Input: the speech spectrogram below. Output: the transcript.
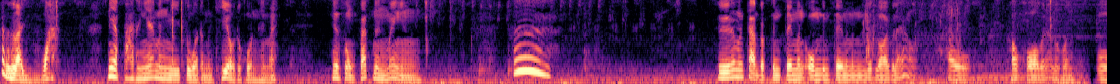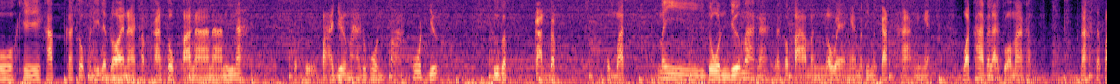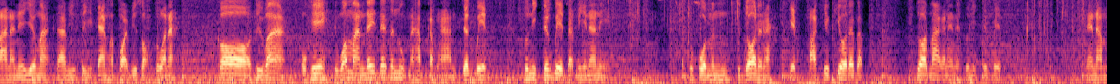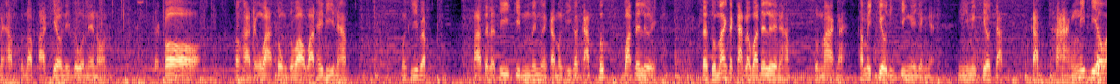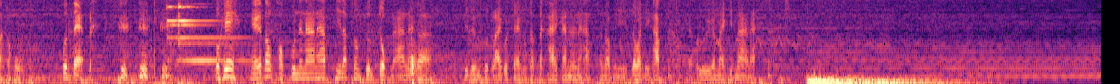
อะไรวะ เนี่ยปลาตรงเนี้ยมันมีตัวแต่มันเขี้ยวทุกคนเห็นไหม เนี่ยส่งแป๊บหนึ่งแม่งยัง คือถ้ามันกัดแบบเต็มๆมันอมเต็มๆมันเรียบร้อยไปแล้ว เข้าเข้าคอไปแล้วทุกคน โอเคครับ ก็จบเป็นที่เรียบร้อยนะ กับการตกปลานานานี้นะโอ้โหปลาเยอะมากทุกคนปลาโคตรเยอะ คือแบบกัดแบบผมวัดไม่โดนเยอะมากนะ แล้วก็ปลามันระแวงไงบางทีมันกัดหางอย่างเงี้ยวัดพลาดไปหลายตัวมากครับนะแต่ปลานาเนี่ยเยอะมากได้มาอยู่สี่แต้มครับปล่อยไปอยู่สองตัวนะ ก็ถือว่าโอเค ถือว่ามันได้ได้สนุกนะครับกับงานเจิกเบด โซนิกเจิร์กเบดแบบนี้นะนี่ ทุกคนมันสุดยอดเลยนะ เก็บปลาเคี้ยวๆได้แบบสุดยอดมากกันแน่เนี่ยโซนิกเจิร์กเบดแนะนำนะครับสำหรับปลาเคี้ยวนี่โดนแน่นอน แต่ก็ต้องหาจังหวะส่งจังหวะวัดให้ดีนะครับ บางทีแบบปลาแต่ละที่กินไม่เหมือนกันบางทีก็กัดปุ๊บวัดได้เลย แต่ส่วนมากจะกัดแล้ววัดได้เลยนะครับ ส่วนมากนะถ้าไม่เคี้ยวจริงๆไงอย่างเงี้ยนี้ไม่เคี้ยวจัดกัดหางนิดเดียวอะโอ้โหโคตรแสบเลย โอเคไงก็ต้องขอบคุณนะนะครับ ที่รับชมจนจบนะแล้วก็อย่าลืมกดไลค์กดแชร์กดซับสไครต์กันด้วยนะครับสำหรับวันนี้สวัสดีครับเดี๋ยวไปลุยกันใหม่คลิปหน้านะ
